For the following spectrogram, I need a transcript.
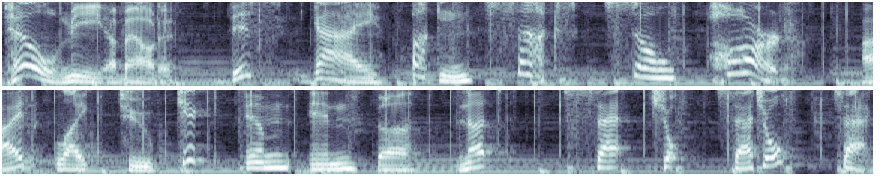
Tell me about it. This guy fucking sucks so hard. I'd like to kick him in the nut satchel. Satchel? Sack.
